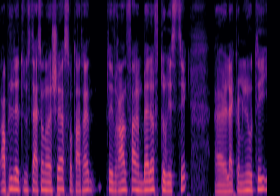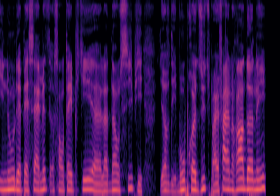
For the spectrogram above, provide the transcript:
en plus d'être une station de recherche, ils sont en train de, vraiment de faire une belle offre touristique. Euh, la communauté Inou de Pessamit sont impliqués euh, là-dedans aussi, puis ils offrent des beaux produits. Tu peux aller faire une randonnée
